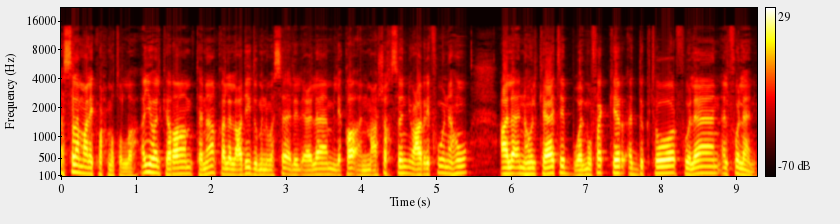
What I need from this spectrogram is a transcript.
السلام عليكم ورحمة الله. أيها الكرام، تناقل العديد من وسائل الإعلام لقاء مع شخص يعرفونه على أنه الكاتب والمفكر الدكتور فلان الفلاني.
